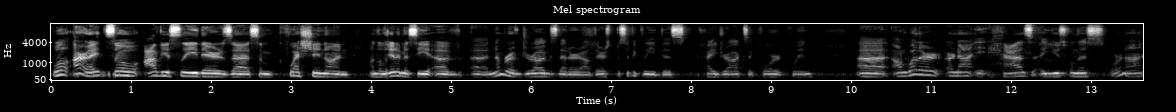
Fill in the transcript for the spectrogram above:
Well, all right. So obviously, there's uh, some question on on the legitimacy of a number of drugs that are out there, specifically this hydroxychloroquine, uh, on whether or not it has a usefulness or not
